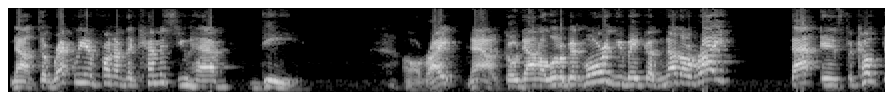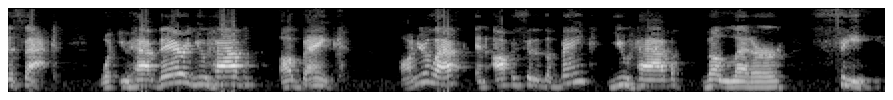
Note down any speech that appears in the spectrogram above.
Now, directly in front of the chemist, you have D. All right. Now, go down a little bit more. You make another right. That is the cul-de-sac. What you have there, you have a bank. On your left and opposite of the bank, you have the letter C.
